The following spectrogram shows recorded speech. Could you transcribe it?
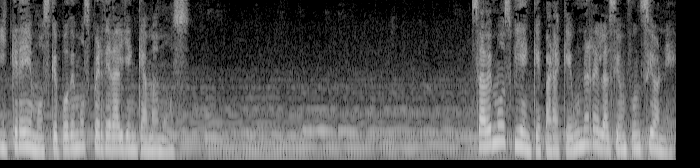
y creemos que podemos perder a alguien que amamos. Sabemos bien que para que una relación funcione,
